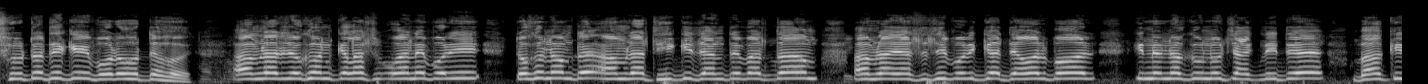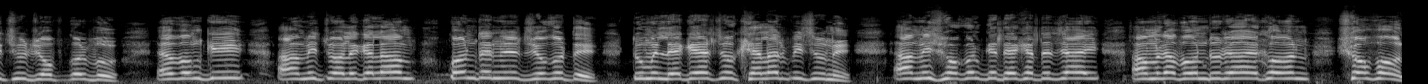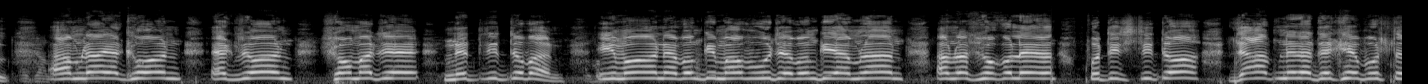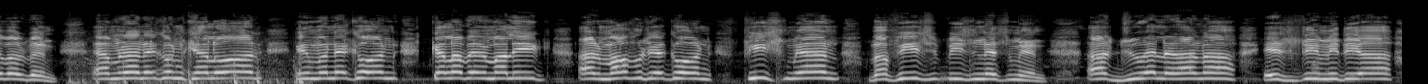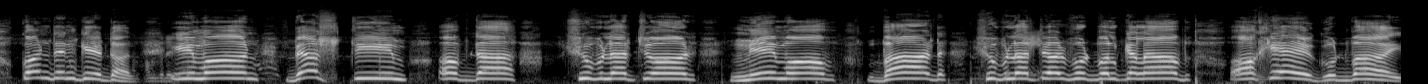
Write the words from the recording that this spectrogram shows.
ছোট থেকেই বড় হতে হয়। হ্যাঁ আমরা যখন ক্লাস ওয়ানে পড়ি তখন আমরা আমরা ঠিকই জানতে পারতাম। আমরা এসএসসি পরীক্ষা দেওয়ার পর কিনা না কোনো চাকরিতে বা কিছু জব করব। এবং কি আমি চলে গেলাম কন্টেন্টের জগতে। তুমি লেগে আছো খেলার পিছনে। আমি সকলকে দেখাতে চাই, আমরা বন্ধুরা এখন সফল। আমরা এখন একজন সমাজে নেতৃত্ববান। ইমন এবং কি মাহবুজ এবং কি এমরান আমরা সকলে প্রতিষ্ঠিত, যা আপনারা দেখে বুঝতে পারবেন। ইমরান এখন খেলোয়াড় ইমন এখন ক্লাবের মালিক আর মাহবুজ এখন ফিশম্যান বা fish businessman. R Jewel Rana HD media content creator Emon best team of the Shubhlachar name of bird Shubhlachar football club okay good bye.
